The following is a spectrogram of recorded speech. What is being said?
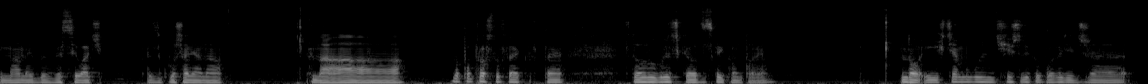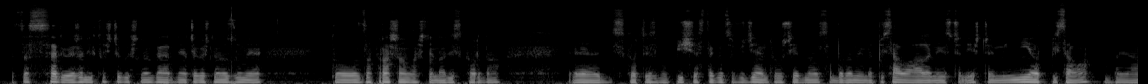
i mam jakby wysyłać zgłoszenia na na no po prostu w, te, w, te, w tą rubryczkę odzyskaj konto, nie? No i chciałem ogólnie dzisiaj jeszcze tylko powiedzieć, że za serio, jeżeli ktoś czegoś nie ogarnia, czegoś nie rozumie, to zapraszam właśnie na Discorda. E, Discord jest w opisie. Z tego co widziałem, to już jedna osoba do mnie napisała, ale jeszcze, jeszcze mi nie odpisała, bo ja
